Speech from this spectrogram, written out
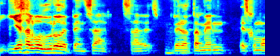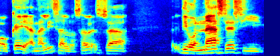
y es algo duro de pensar, ¿sabes? Pero también es como, ok, analízalo, ¿sabes? O sea, digo, naces y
